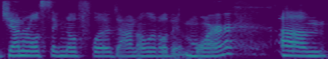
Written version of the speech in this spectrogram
general signal flow down a little bit more, um,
